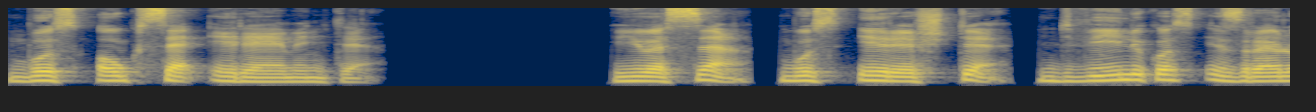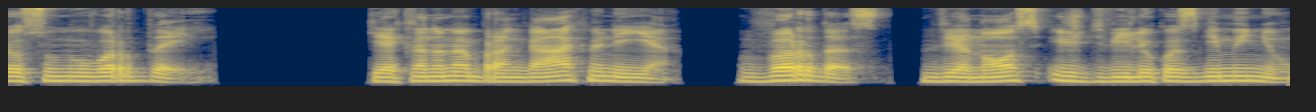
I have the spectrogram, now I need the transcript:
bus aukse įrėminti. Juose bus įrėžti dvylikos Izraelio sūnų vardai kiekviename brangakmenyje vardas vienos iš dvylikos giminių.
